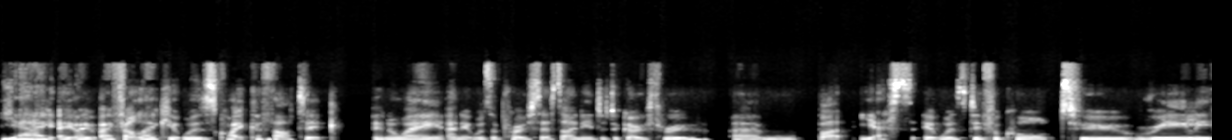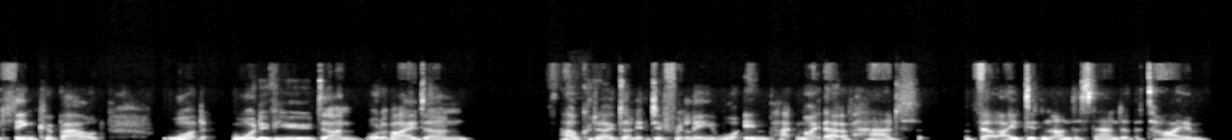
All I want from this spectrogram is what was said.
yeah, I, I, I, felt like it was quite cathartic in a way, and it was a process I needed to go through. Um, but yes, it was difficult to really think about what what have you done, what have I done, how could I have done it differently, what impact might that have had that I didn't understand at the time.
